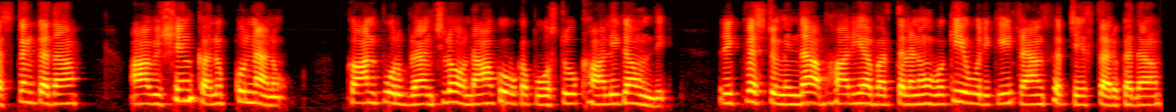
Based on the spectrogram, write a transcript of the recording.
కష్టం కదా. ఆ విషయం కనుక్కున్నాను. కాన్పూర్ బ్రాంచ్లో నాకు ఒక పోస్టు ఖాళీగా ఉంది. రిక్వెస్ట్ మీద భార్యాభర్తలను ఒకే ఊరికి ట్రాన్స్ఫర్ చేస్తారు కదా.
